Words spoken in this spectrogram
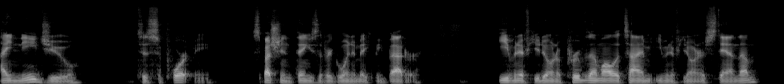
i need you to support me especially in things that are going to make me better. Even if you don't approve them all the time even if you don't understand them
